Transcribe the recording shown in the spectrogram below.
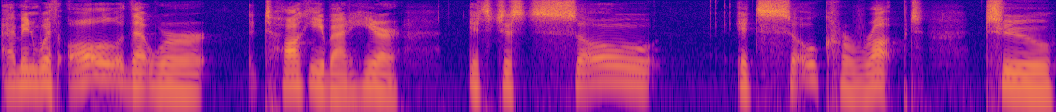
I mean, with all that we're talking about here, it's just so it's so corrupt to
